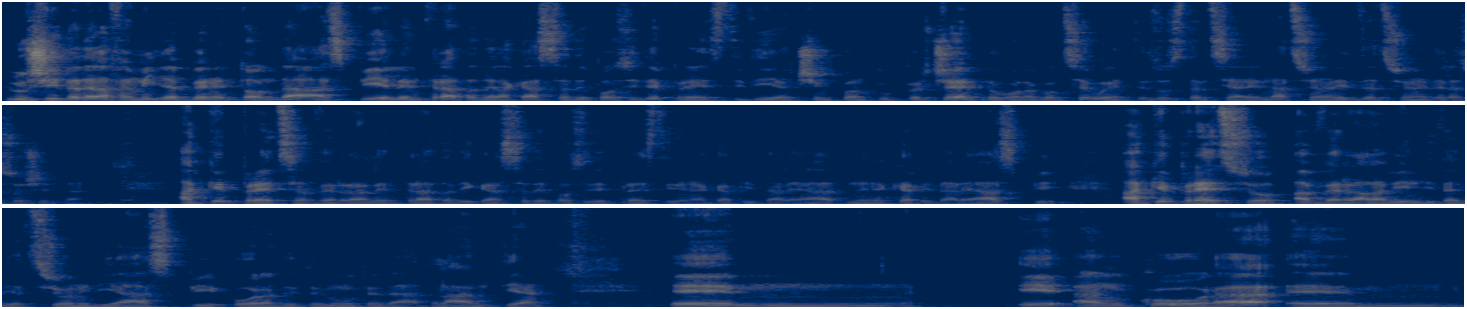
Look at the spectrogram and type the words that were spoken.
l'uscita della famiglia Benetton da Aspi e l'entrata della Cassa Depositi e Prestiti al 51% con la conseguente sostanziale nazionalizzazione della società. A che prezzo avverrà l'entrata di Cassa Depositi e Prestiti nella capitale, nella capitale Aspi? A che prezzo avverrà la vendita di azioni di Aspi ora detenute da Atlantia? Ehm, e ancora... Ehm,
